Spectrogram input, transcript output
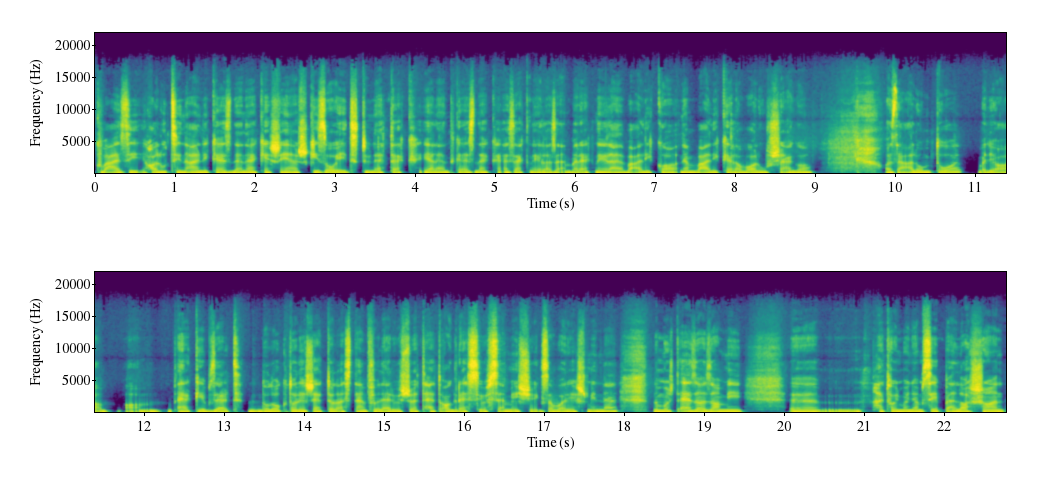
kvázi halucinálni kezdenek, és ilyen skizoid tünetek jelentkeznek ezeknél az embereknél, elválik a, nem válik el a valósága az álomtól, vagy a, a elképzelt dologtól, és ettől aztán fölerősödhet agressziós személyiségzavar és minden. Na most ez az, ami, hát hogy mondjam, szépen lassan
